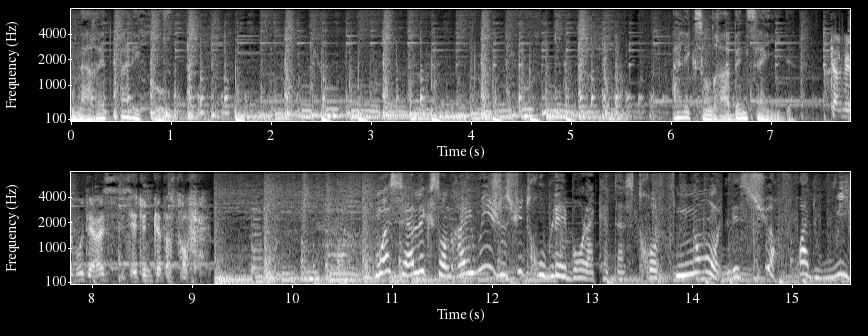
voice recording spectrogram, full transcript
on n'arrête pas l'écho. Alexandra Ben Saïd. Calmez-vous, Thérèse, c'est une catastrophe. Moi, c'est Alexandra, et oui, je suis troublée. Bon, la catastrophe, non. Les sueurs froides, oui.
